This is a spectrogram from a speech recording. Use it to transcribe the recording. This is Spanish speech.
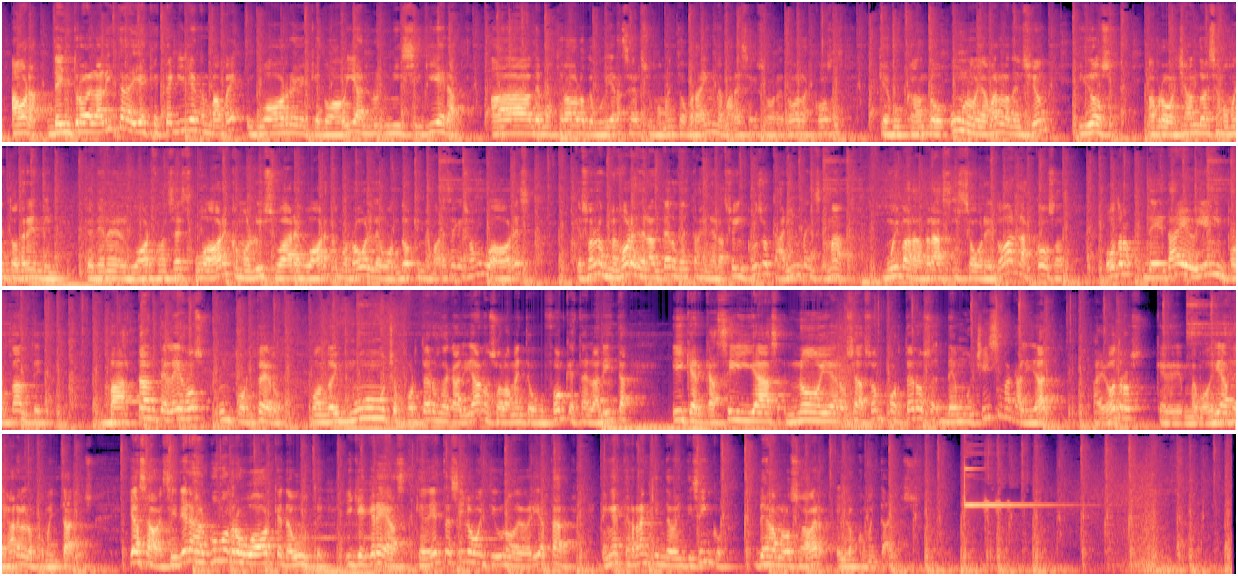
Ahora, dentro de la lista de 10 que esté Kylian Mbappé, un jugador eh, que todavía ni siquiera ha demostrado lo que pudiera ser su momento prime, me parece que sobre todas las cosas que es buscando, uno, llamar la atención y dos, aprovechando ese momento trending que tiene el jugador francés. Jugadores como Luis Suárez, jugadores como Robert Lewandowski, me parece que son jugadores que son los mejores delanteros de esta generación, incluso Karim Benzema, muy para atrás. Y sobre todas las cosas, otro detalle bien importante, bastante lejos un portero. Cuando hay muchos porteros de calidad, no solamente Buffon que está en la lista, Iker Casillas, Neuer, o sea, son porteros de muchísima calidad. Hay otros que me podrías dejar en los comentarios. Ya sabes, si tienes algún otro jugador que te guste y que creas que de este siglo XXI debería estar en este ranking de 25, déjamelo saber en los comentarios.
